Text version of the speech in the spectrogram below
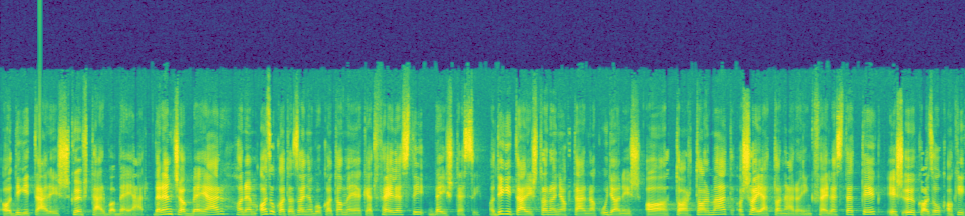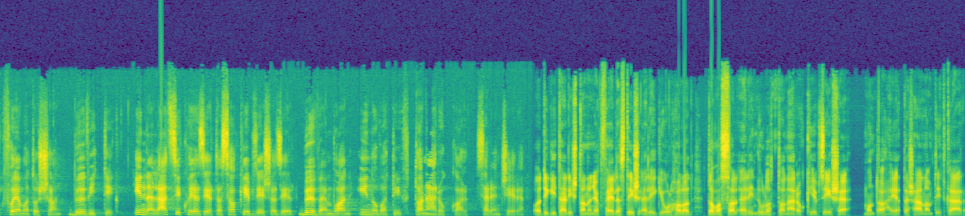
a digitális könyvtárba bejár. De nem csak bejár, hanem azokat az anyagokat, amelyeket fejleszti, be is teszi. A digitális tananyagtárnak ugyanis a tartalmát a saját tanáraink fejlesztették, és ők azok, akik folyamatosan bővítik. Innen látszik, hogy azért a szakképzés azért bőven van innovatív tanárokkal, szerencsére. A digitális tananyagfejlesztés elég jól halad, tavasszal elindul a tanárok képzése, mondta a helyettes államtitkár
